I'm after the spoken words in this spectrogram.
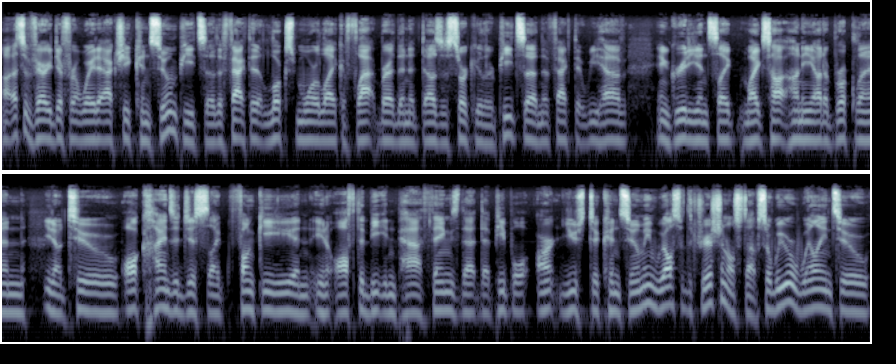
Uh, that's a very different way to actually consume pizza. The fact that it looks more like a flatbread than it does a circular pizza, and the fact that we have ingredients like Mike's Hot Honey out of Brooklyn, you know, to all kinds of just like funky and you know off the beaten path things that that people aren't used to consuming. We also have the traditional stuff. So we were willing to,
